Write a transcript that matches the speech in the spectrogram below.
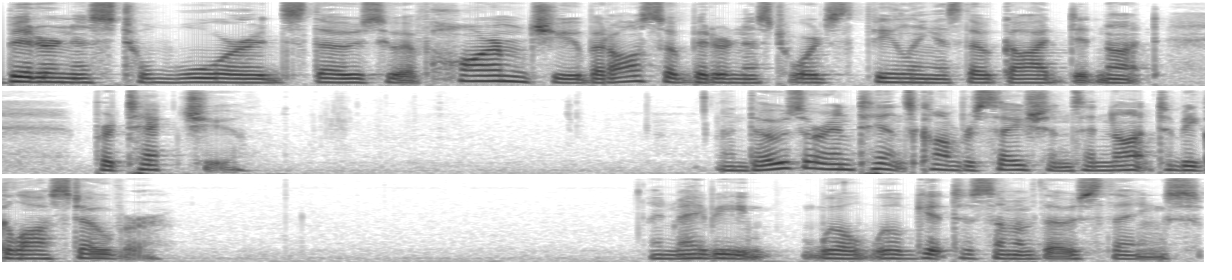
bitterness towards those who have harmed you, but also bitterness towards feeling as though God did not protect you. And those are intense conversations and not to be glossed over and maybe we'll we'll get to some of those things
